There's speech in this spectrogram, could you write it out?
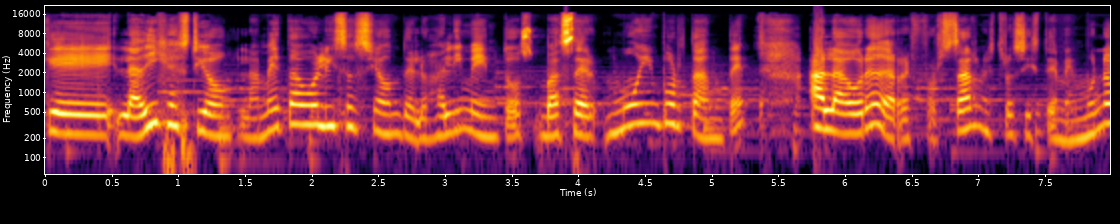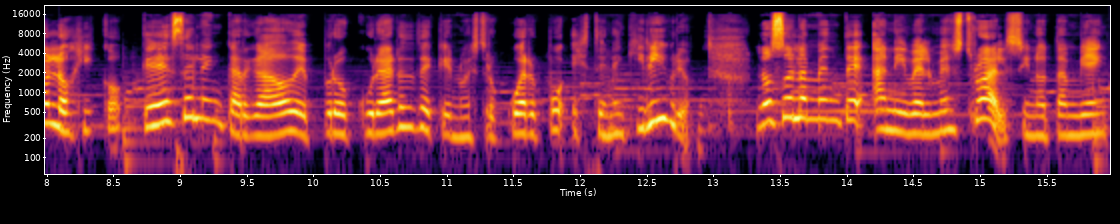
que la digestión, la metabolización de los alimentos va a ser muy importante a la hora de reforzar nuestro sistema inmunológico, que es el encargado de procurar de que nuestro cuerpo esté en equilibrio, no solamente a nivel menstrual, sino también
